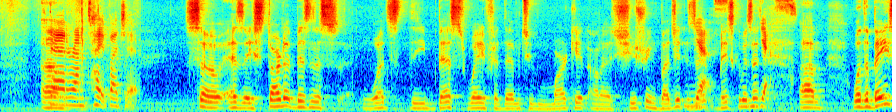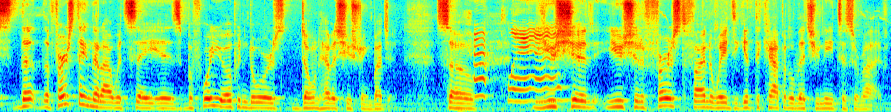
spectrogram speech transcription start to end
that are on a tight budget? So, as a startup business, what's the best way for them to market on a shoestring budget? Is Yes. that basically what's that? Yes. Um, well, the base, the the first thing that I would say is before you open doors, don't have a shoestring budget. So. You should you should first find a way to get the capital that you need to survive.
